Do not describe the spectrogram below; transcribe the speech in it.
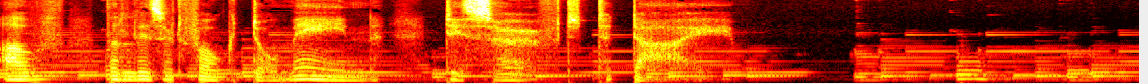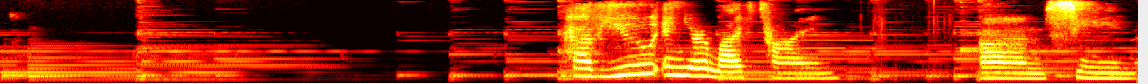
of the lizard folk domain deserved to die. Have you in your lifetime um, seen?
